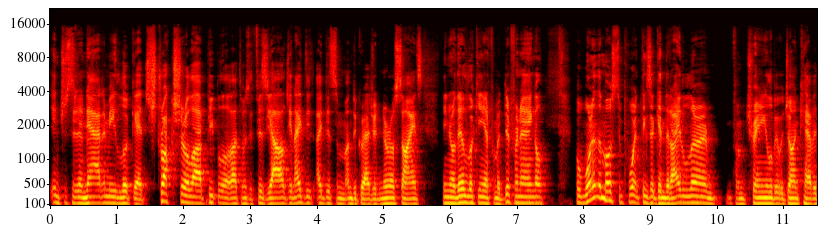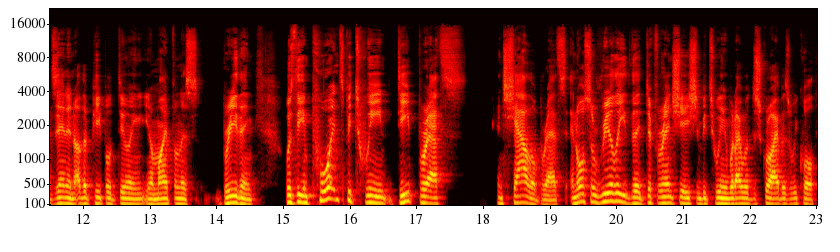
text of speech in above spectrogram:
interested in anatomy look at structure a lot. People a lot of times at physiology, and I did I did some undergraduate neuroscience. You know, they're looking at from a different angle. But one of the most important things again that I learned from training a little bit with john Kabat-Zinn and other people doing you know mindfulness breathing was the importance between deep breaths and shallow breaths, and also really the differentiation between what I would describe as what we call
